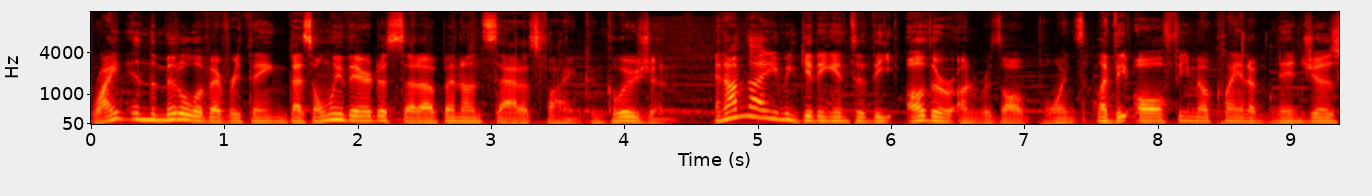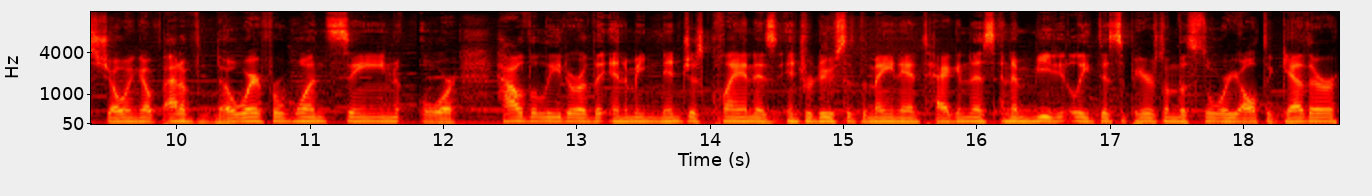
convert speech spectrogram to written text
right in the middle of everything that's only there to set up an unsatisfying conclusion. And I'm not even getting into the other unresolved points, like the all-female clan of ninjas showing up out of nowhere for one scene, or how the leader of the enemy ninjas clan is introduced as the main antagonist and immediately disappears from the story altogether,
